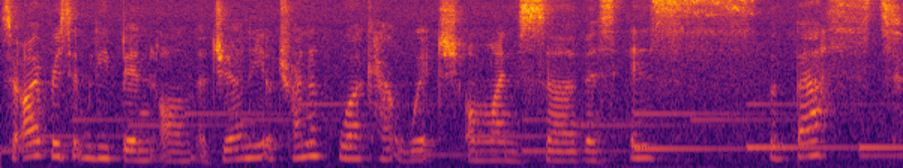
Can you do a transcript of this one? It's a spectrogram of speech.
So I've recently been on a journey of trying to work out which online service is the best,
